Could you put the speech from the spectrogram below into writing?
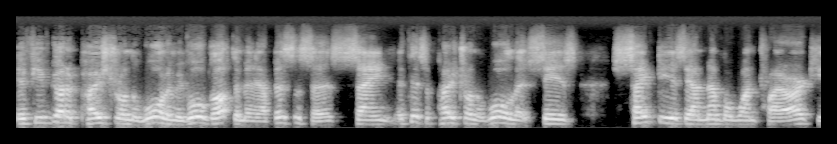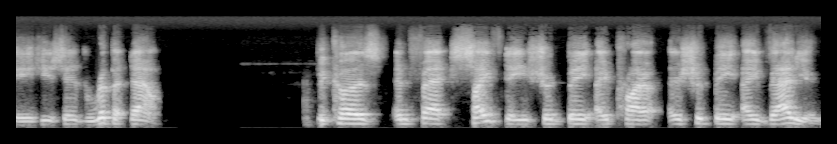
if you've got a poster on the wall, and we've all got them in our businesses, saying, if there's a poster on the wall that says, safety is our number one priority, he said, rip it down. Because in fact, safety should be a prior, should be a value.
